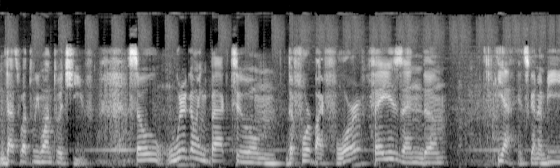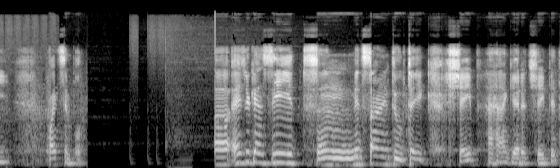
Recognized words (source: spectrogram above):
that's what we want to achieve. So we're going back to um, the 4x4 phase and um, yeah, it's gonna be quite simple. Uh, as you can see, it's, um, it's starting to take shape. Get it, shape it.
